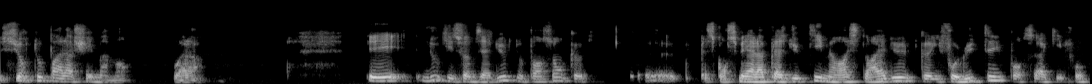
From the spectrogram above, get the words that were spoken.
surtout pas lâcher maman. Voilà. Et nous qui sommes adultes, nous pensons que euh, parce qu'on se met à la place du petit, mais en restant adulte, qu'il faut lutter pour ça, qu'il faut,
